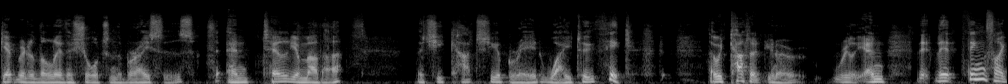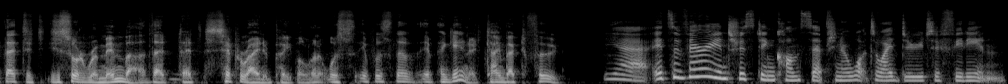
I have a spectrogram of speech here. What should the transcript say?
get rid of the leather shorts and the braces and tell your mother that she cuts your bread way too thick. they would cut it, you know, really. And there, things like that that you sort of remember that, that separated people. And it was, it was the, it, again, it came back to food. Yeah, it's a very interesting concept. You know, what do I do to fit in?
